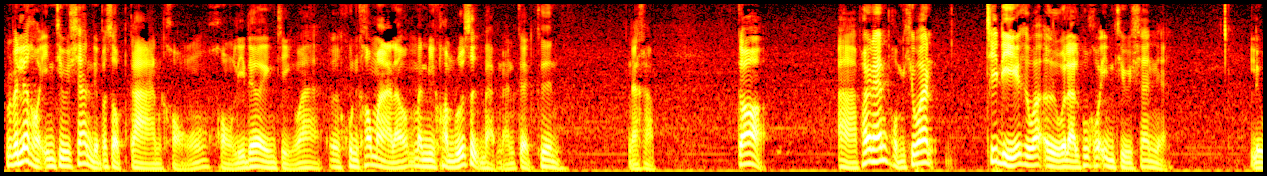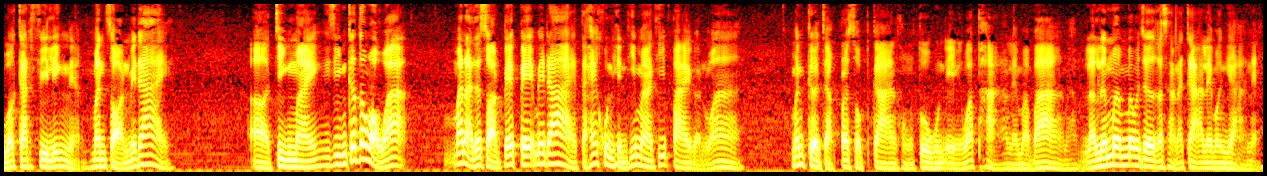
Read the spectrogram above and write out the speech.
มันเป็นเรื่องของ intuition หรือประสบการณ์ของของ leader จริง ๆ ว่าเออคุณเข้ามาแล้วมันมีความรู้สึกแบบนั้นเกิดขึ้นนะครับ ก็อ่าเพราะฉะนั้นผมคิดว่าที่ดีก็คือว่าเออเวลาพูดเขา intuition เนี่ยหรือว่า gut feeling เนี่ยมันสอนไม่ได้เออจริงไหมจริงก็ต้องบอกว่ามันอาจจะสอนเป๊ะๆไม่ได้ แต่ให้คุณเห็นที่มาที่ไปก่อนว่า มันเกิดจากประสบการณ์ของตัวคุณเองว่าผ่านอะไรมาบ้างนะครับแล้วเมื่อเมื่อมาเจอสถานการณ์อะไรบางอย่างเนี่ย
